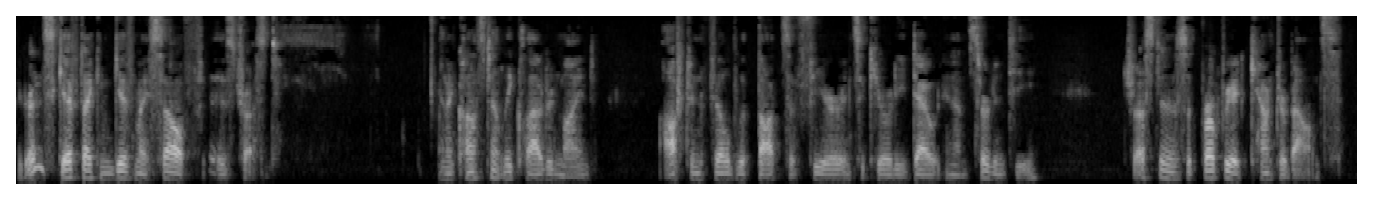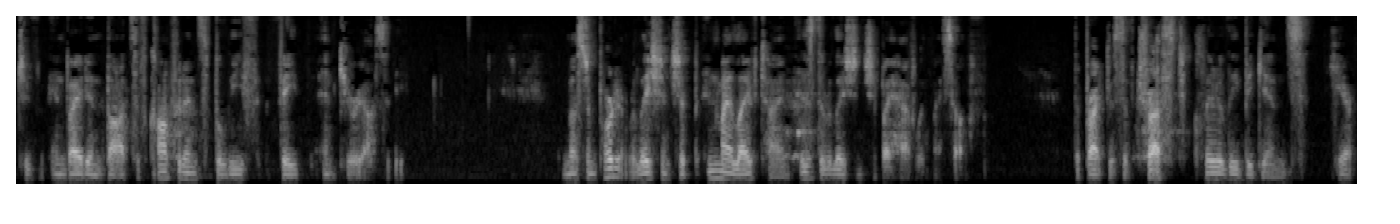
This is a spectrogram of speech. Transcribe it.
The greatest gift I can give myself is trust. In a constantly clouded mind, often filled with thoughts of fear, insecurity, doubt, and uncertainty, trust is its appropriate counterbalance to invite in thoughts of confidence, belief, faith, and curiosity. The most important relationship in my lifetime is the relationship I have with myself. The practice of trust clearly begins here.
